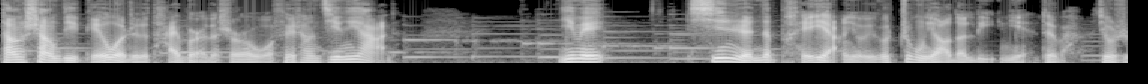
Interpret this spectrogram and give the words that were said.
当上帝给我这个台本的时候，我非常惊讶的，因为新人的培养有一个重要的理念，对吧？就是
